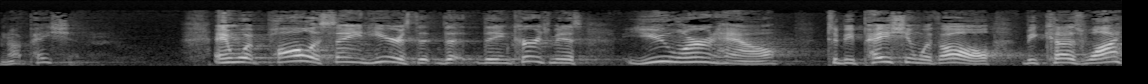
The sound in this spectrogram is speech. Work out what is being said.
I'm not patient. And what Paul is saying here is that the, the encouragement is you learn how to be patient with all because why?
